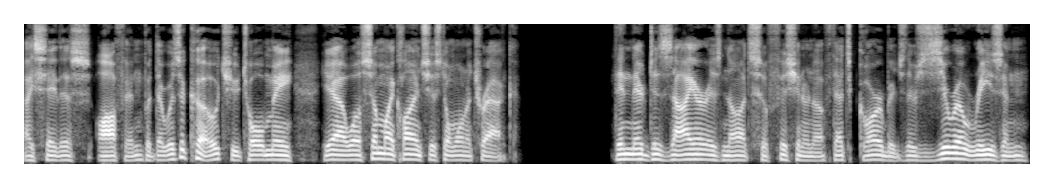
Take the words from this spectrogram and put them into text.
I say this often, but there was a coach who told me, yeah, well, some of my clients just don't want to track then their desire is not sufficient enough. That's garbage. There's zero reason.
